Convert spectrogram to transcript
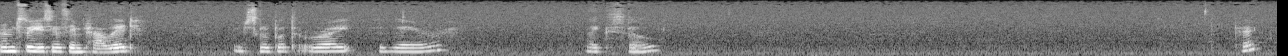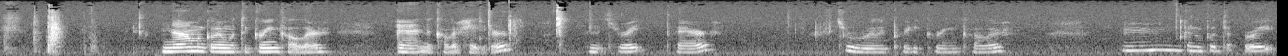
And I'm still using the same palette. I'm just going to put right there like so. Okay. Now I'm going with the green color and the color Hater. And it's right there. It's a really pretty green color. Mm, I'm going to put that right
